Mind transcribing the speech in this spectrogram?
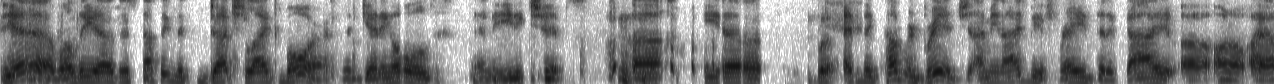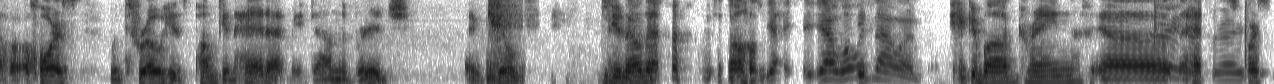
Yeah, well, the uh, there's nothing that Dutch like more than getting old and eating chips. Uh, the, uh, but at the covered bridge, I mean, I'd be afraid that a guy uh, on a, a horse would throw his pumpkin head at me down the bridge and kill me. Do you know that? It's all Yeah, yeah. What was that one? Ichabod Crane. Uh, Right, the head that's right. horse.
